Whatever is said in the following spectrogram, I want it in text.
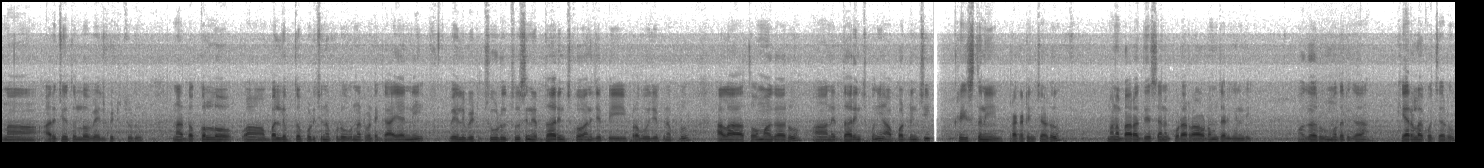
నా అరచేతుల్లో వేలు పెట్టి చూడు. నా డొక్కల్లో బల్లెపుతో పొడిచినప్పుడు ఉన్నటువంటి గాయాన్ని వేలు పెట్టి చూడు చూసి నిర్ధారించుకో అని చెప్పి ప్రభువు చెప్పినప్పుడు అలా తోమా గారు నిర్ధారించుకుని అప్పటి నుంచి క్రీస్తుని ప్రకటించాడు. మన భారతదేశానికి కూడా రావడం జరిగింది. తోమా గారు మొదటగా కేరళకు వచ్చారు.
